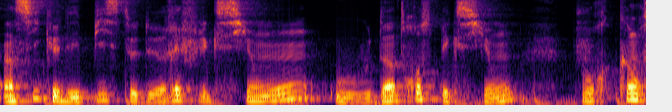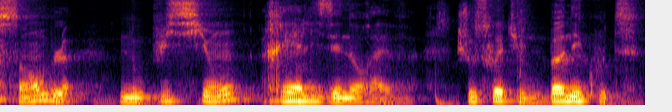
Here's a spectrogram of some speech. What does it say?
ainsi que des pistes de réflexion ou d'introspection pour qu'ensemble, nous puissions réaliser nos rêves. Je vous souhaite une bonne écoute.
